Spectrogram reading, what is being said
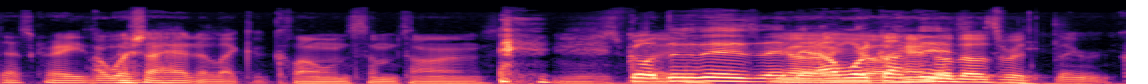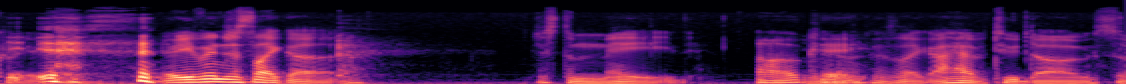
That's crazy. I wish I had a, like a clone sometimes. You go like, do this and then yo, work on handle this. those were, they were great. or even just like a just a maid. oh, okay. Because like I have two dogs, so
